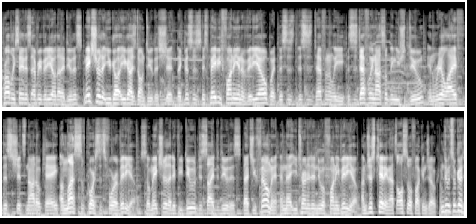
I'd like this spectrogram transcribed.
probably say this every video that I do this. Make sure that you got, you guys don't do this shit. Like, this is, this may be funny in a video, but this is, this is definitely, this is definitely not something you should do in real life. This shit's not okay, unless, of course, it's for a video. So make sure that if you do decide to do this, that you film it and that you turn it into a funny video. I'm just kidding. That's also a fucking joke. I'm doing so good.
